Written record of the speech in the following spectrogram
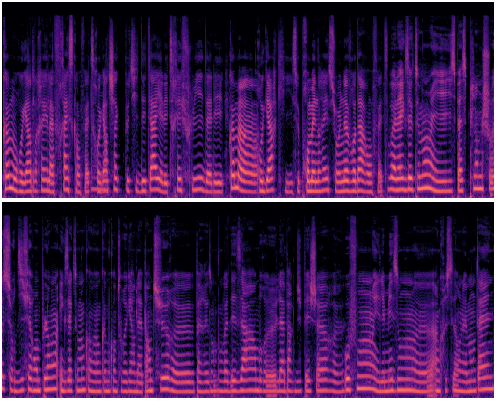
comme on regarderait la fresque, en fait. Mhm. Regarde chaque petit détail, elle est très fluide, elle est comme un regard qui se promènerait sur une œuvre d'art, en fait. Voilà, exactement. Et il se passe plein de choses sur différents plans, exactement comme, comme quand on regarde la peinture. euh, par exemple, on voit des arbres, euh, la barque du pêcheur euh, au fond et les maisons euh, incrustées dans la montagne.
